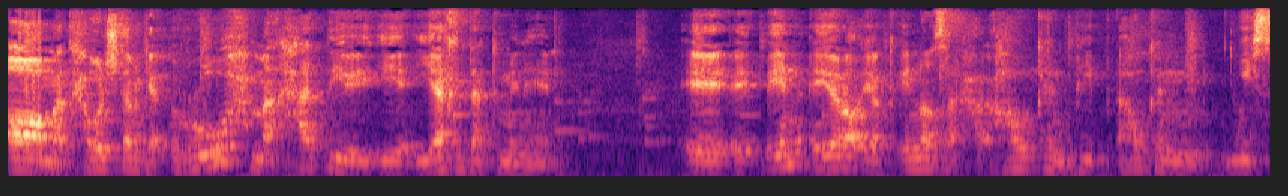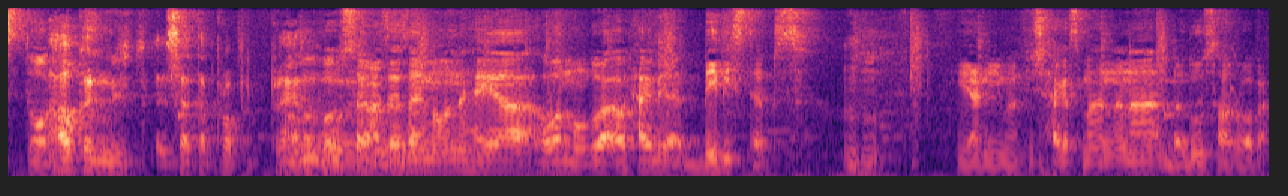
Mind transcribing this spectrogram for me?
آه ما تحاولش تعمل كده. روح مع حد ياخدك من هنا. إيه إيه إيه إيه رأيك؟ إيه النصائح how can people how can we start how can we set a proper plan بص زي زي ما قلنا هي هو الموضوع أول حاجة بيبقى baby steps يعني ما فيش حاجة اسمها إن أنا بدوس على الرابع.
